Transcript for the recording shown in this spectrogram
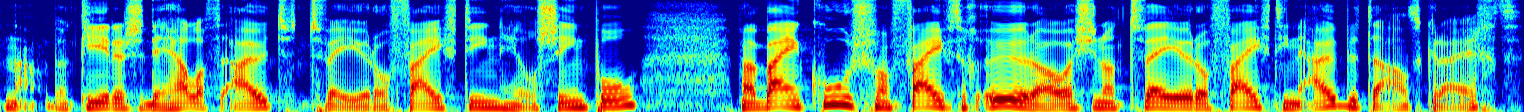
Nou, dan keren ze de helft uit, 2,15 euro, heel simpel. Maar bij een koers van 50 euro, als je dan 2,15 euro uitbetaald krijgt...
